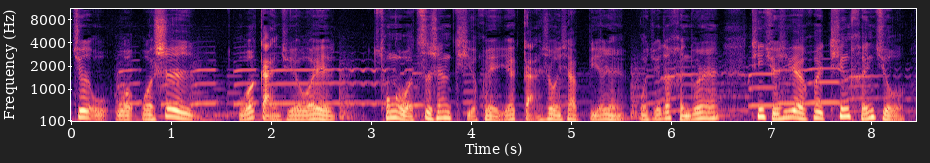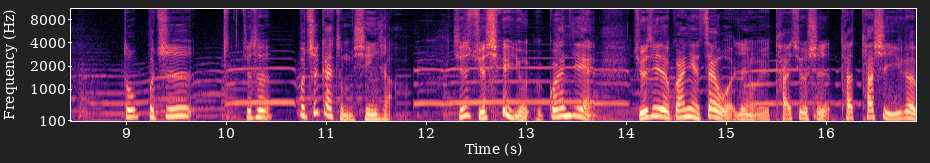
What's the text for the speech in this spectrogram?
就我我我是我感觉我也。通过我自身体会，也感受一下别人。我觉得很多人听爵士乐会听很久，都不知，就是不知该怎么欣赏。其实爵士乐有一个关键，爵士乐的关键，在我认为，它就是它，它是一个，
